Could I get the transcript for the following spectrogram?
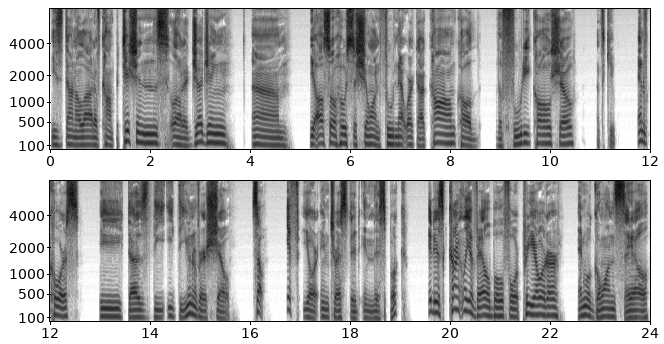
He's done a lot of competitions, a lot of judging, Um, he also hosts a show on foodnetwork.com called The Foodie Call Show. That's cute. And of course, he does the Eat the Universe show. So, if you're interested in this book, it is currently available for pre order and will go on sale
